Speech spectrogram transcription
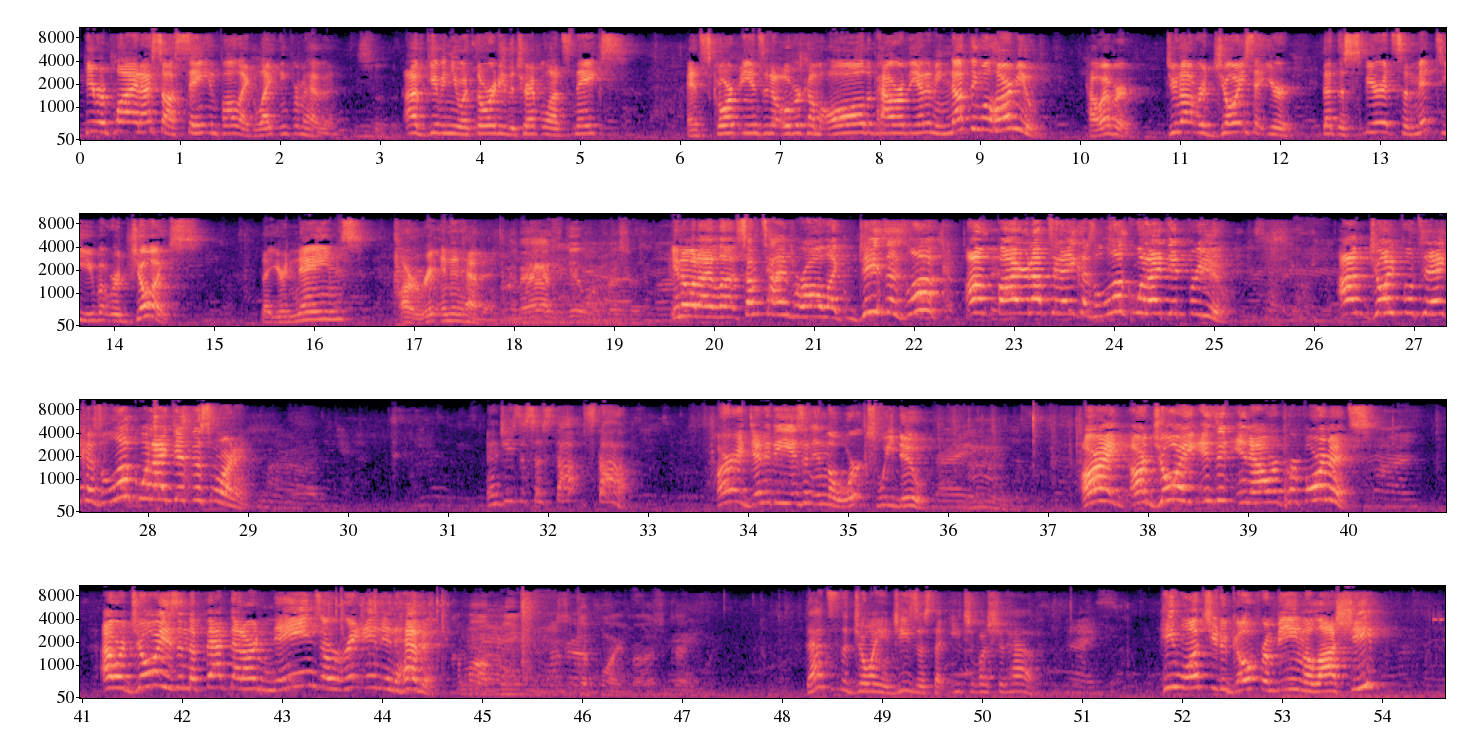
He replied, I saw Satan fall like lightning from heaven. I've given you authority to trample on snakes and scorpions and to overcome all the power of the enemy. Nothing will harm you. However, do not rejoice that your that the spirits submit to you, but rejoice that your names are written in heaven. Amen. That's a good one, Pastor. You know what I love? Sometimes we're all like, Jesus, look, I'm fired up today because look what I did for you. I'm joyful today because look what I did this morning. And Jesus says, stop, stop. Our identity isn't in the works we do. Right. All right, our joy isn't in our performance. Our joy is in the fact that our names are written in heaven. Come on, Pete. That's a good point, bro. That's good. That's the joy in Jesus that each of us should have. Nice. He wants you to go from being a lost sheep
